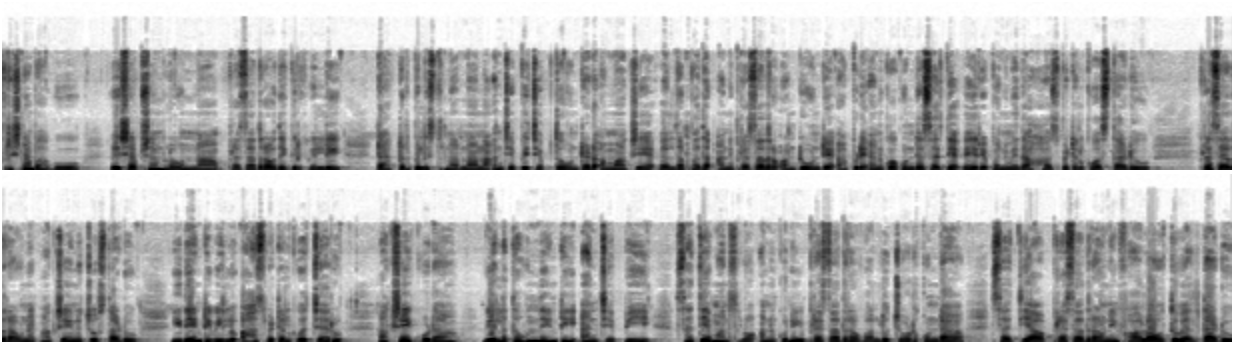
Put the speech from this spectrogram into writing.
కృష్ణబాబు రిసెప్షన్లో ఉన్న ప్రసాదరావు దగ్గరికి వెళ్ళి డాక్టర్ పిలుస్తున్నారు నాన్న అని చెప్పి చెప్తూ ఉంటాడు. అమ్మ అక్షయ వెళ్దాం పద అని ప్రసాదరావు అంటూ ఉంటే అప్పుడే అనుకోకుండా సత్య వేరే పని మీద హాస్పిటల్కి వస్తాడు. ప్రసాదరావుని అక్షయ్ను చూస్తాడు. ఇదేంటి వీళ్ళు హాస్పిటల్కి వచ్చారు? అక్షయ్ కూడా వీళ్ళతో ఉందేంటి? అని చెప్పి సత్య మనసులో అనుకుని ప్రసాదరావు వాళ్ళు చూడకుండా సత్య ప్రసాదరావుని ఫాలో అవుతూ వెళ్తాడు.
